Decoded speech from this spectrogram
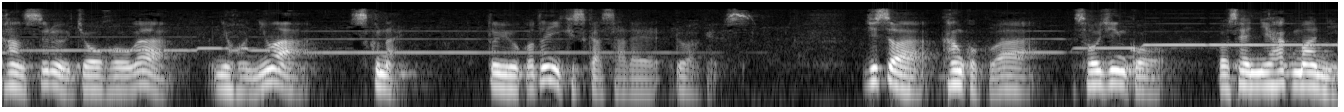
関する情報が日本には少ないということに気づかされるわけです。実は韓国は総人口5200万人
